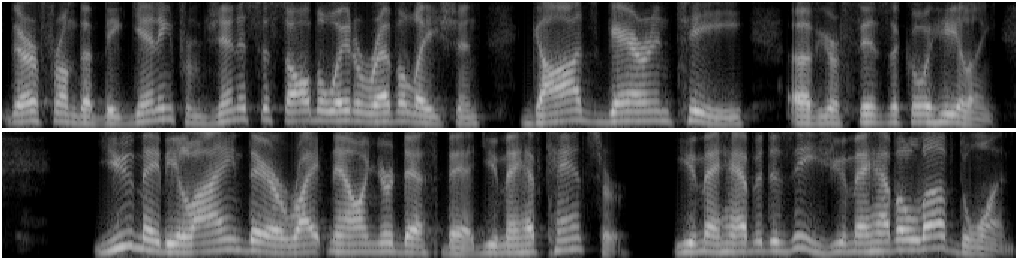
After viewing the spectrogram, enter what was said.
they're from the beginning, from Genesis all the way to Revelation, God's guarantee of your physical healing. You may be lying there right now on your deathbed. You may have cancer. You may have a disease. You may have a loved one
